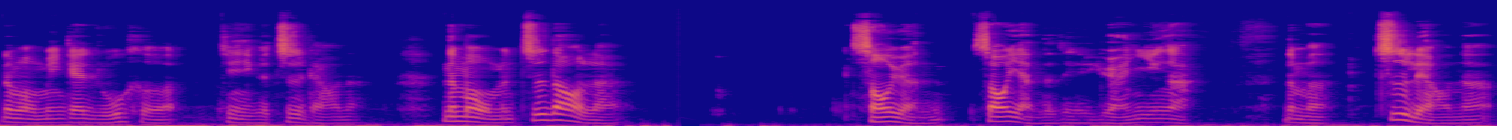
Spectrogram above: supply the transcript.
那么我们应该如何进行一个治疗呢？那么我们知道了瘙痒瘙痒的这个原因啊，那么治疗呢？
